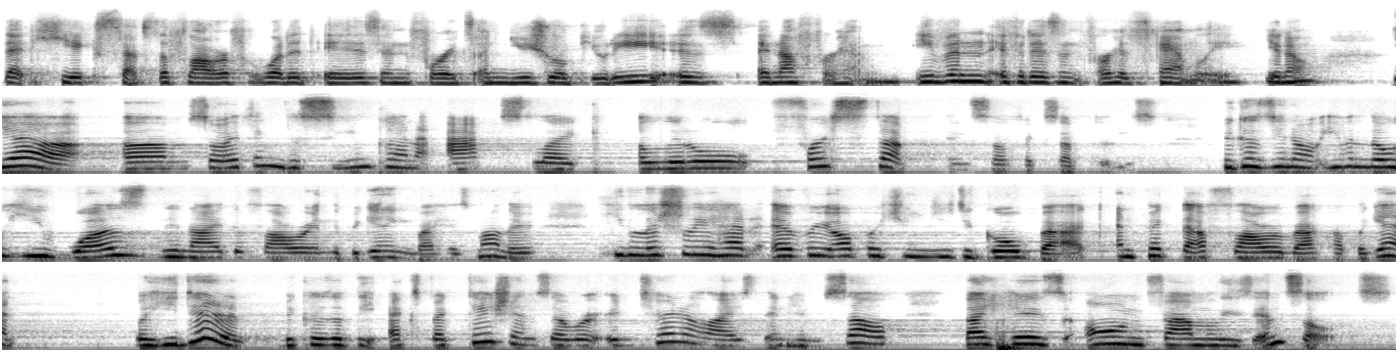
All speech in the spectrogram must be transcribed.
that he accepts the flower for what it is and for its unusual beauty is enough for him, even if it isn't for his family, you know? Yeah. Um, so I think the scene kind of acts like a little first step in self acceptance because, you know, even though he was denied the flower in the beginning by his mother, he literally had every opportunity to go back and pick that flower back up again. But he didn't because of the expectations that were internalized in himself by his own family's insults.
